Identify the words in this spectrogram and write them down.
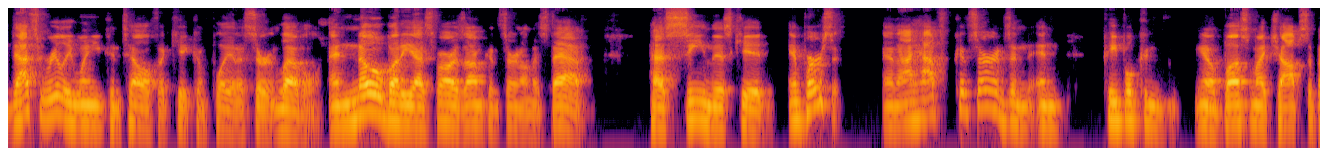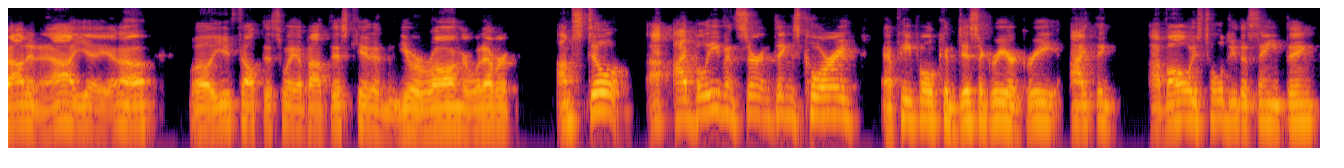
that's really when you can tell if a kid can play at a certain level. And nobody as far as i'm concerned on the staff has seen this kid in person and i have concerns and and people can you know bust my chops about it and ah oh, yeah you know well you felt this way about this kid and you were wrong or whatever I'm still I, I believe in certain things, Corey, and people can disagree or agree. I think I've always told you the same thing.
